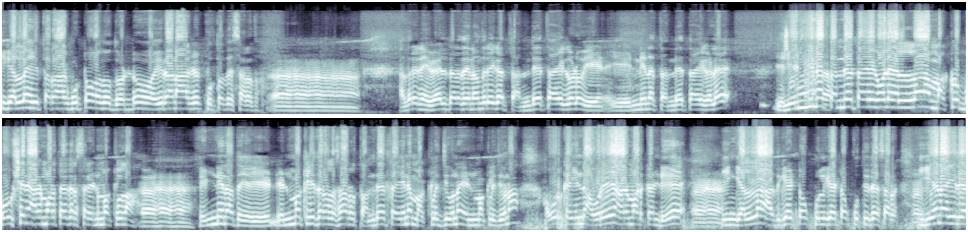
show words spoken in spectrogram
ಈಗೆಲ್ಲ ಈ ತರ ಆಗ್ಬಿಟ್ಟು ಅದು ದೊಡ್ಡ ಹೈರಾಣ ಆಗಿ ಕೂತದೆ ಸರ್ ಅದು ಅಂದ್ರೆ ನೀವ್ ಹೇಳ್ತಾ ಏನಂದ್ರೆ ಈಗ ತಂದೆ ತಾಯಿಗಳು ಹೆಣ್ಣಿನ ತಂದೆ ತಾಯಿಗಳೇ ಹೆಣ್ಣಿನ ತಂದೆ ತಾಯಿಗಳು ಎಲ್ಲ ಮಕ್ಕಳು ಭವಿಷ್ಯನೇ ಹಾಳು ಮಾಡ್ತಾ ಇದಾರೆ ಸರ್ ಹೆಣ್ಮಕ್ಳನ್ನ. ಹೆಣ್ಣಿನ ಹೆಣ್ಮಕ್ಳು ಇದಾರಲ್ಲ ಸರ್ ತಂದೆ ತಾಯಿನೇ ಮಕ್ಳ ಜೀವನ ಹೆಣ್ಮಕ್ಳ ಜೀವನ ಅವ್ರ ಕೈಯಿಂದ ಅವರೇ ಹಾಳು ಮಾಡ್ಕೊಂಡು ಹಿಂಗೆಲ್ಲ ಅದ್ಗೆಟ್ಟೋ ಕುಲ್ಗೆಟ್ಟೋ ಕೂತಿದೆ ಸರ್ ಈಗ ಏನಾಗಿದೆ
